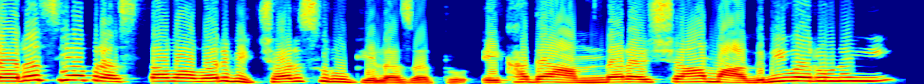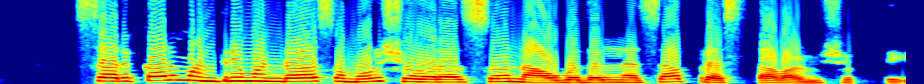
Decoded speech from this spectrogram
तरच या प्रस्तावावर विचार सुरू केला जातो. एखाद्या आमदाराच्या मागणीवरूनही सरकार मंत्रिमंडळासमोर शहराचं नाव बदलण्याचा प्रस्ताव आणू शकते.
